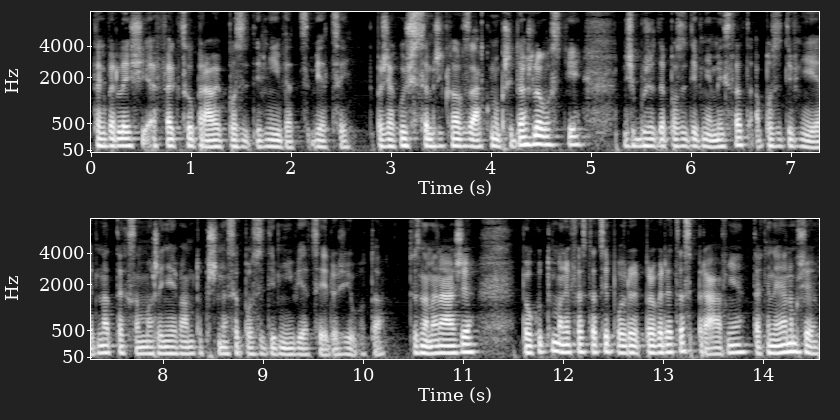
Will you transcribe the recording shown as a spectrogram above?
tak vedlejší efekt jsou právě pozitivní věc, věci. Protože jak už jsem říkal v zákonu přitažlivosti, když budete pozitivně myslet a pozitivně jednat, tak samozřejmě vám to přinese pozitivní věci do života. To znamená, že pokud tu manifestaci provedete správně, tak nejenom, že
